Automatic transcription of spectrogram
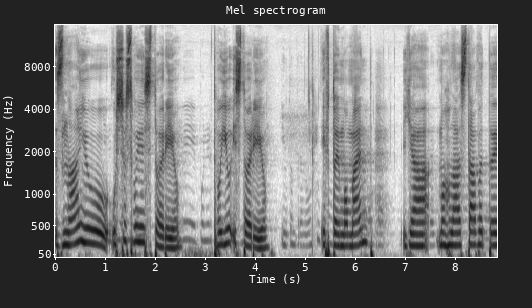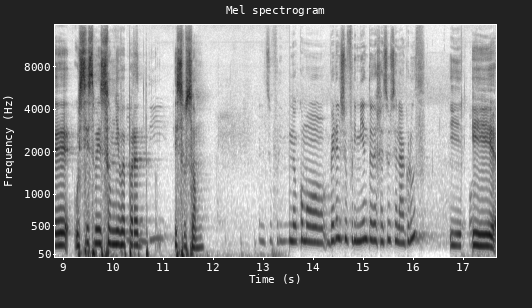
знаю усю свою історію, твою історію. І в той момент я могла ставити усі свої сумніви перед Ісусом. como ver el sufrimiento de Jesús en la cruz І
